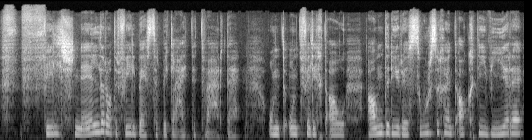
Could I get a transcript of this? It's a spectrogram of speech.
viel schneller oder viel besser begleitet werden. Und, und vielleicht auch andere Ressourcen können aktivieren können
